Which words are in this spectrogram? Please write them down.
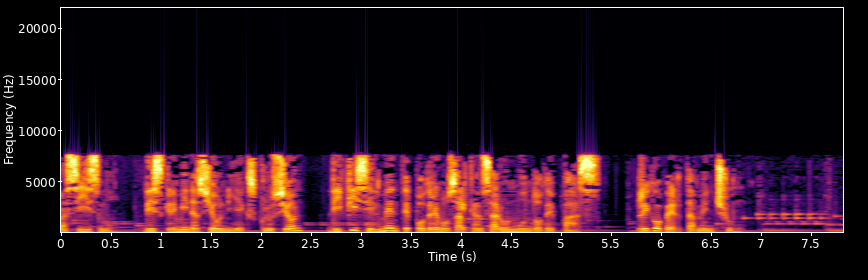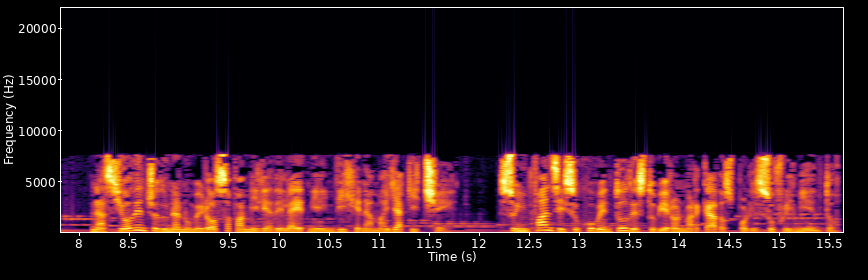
racismo, discriminación y exclusión, difícilmente podremos alcanzar un mundo de paz. Rigoberta Menchú. Nació dentro de una numerosa familia de la etnia indígena Mayaquiche. Su infancia y su juventud estuvieron marcados por el sufrimiento,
